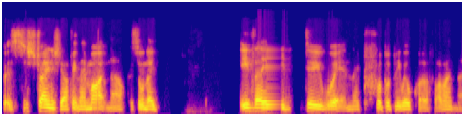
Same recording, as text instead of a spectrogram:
But it's just strangely, I think they might now because all they if they do win, they probably will qualify, won't they?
